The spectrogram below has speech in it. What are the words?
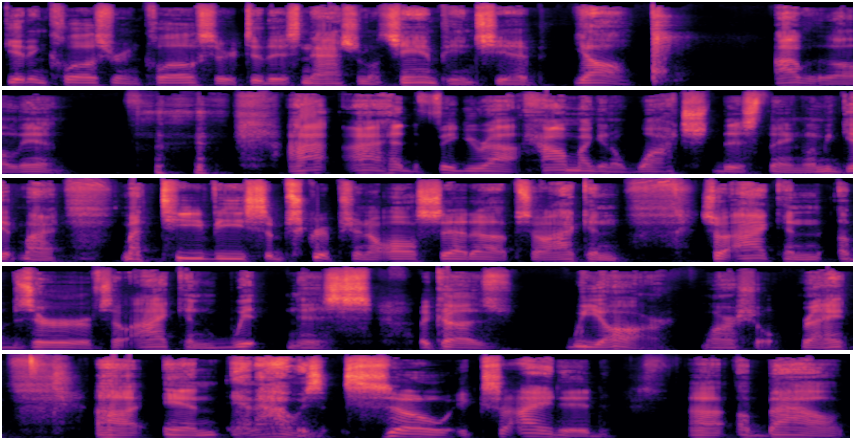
getting closer and closer to this national championship, y'all, I was all in. I, I, had to figure out how am I going to watch this thing. Let me get my my TV subscription all set up so I can so I can observe, so I can witness because we are Marshall, right? Uh, and and I was so excited uh, about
